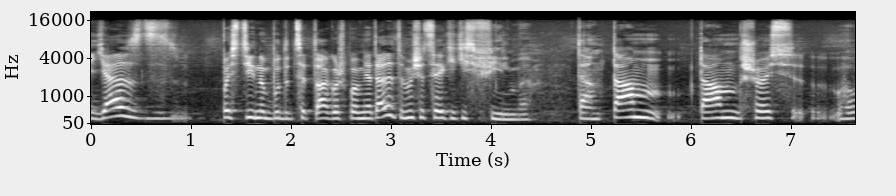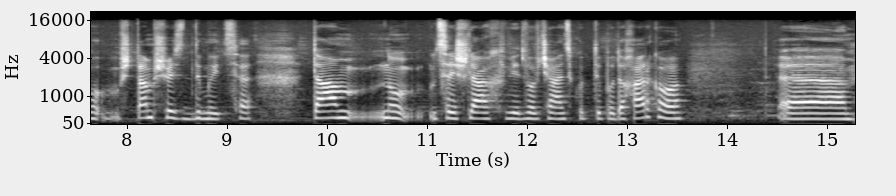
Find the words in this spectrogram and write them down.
я постійно буду це також пам'ятати, тому що це як якісь фільми. Там там, там щось там щось димиться. Там ну, цей шлях від Вовчанську, типу, до Харкова. Е,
